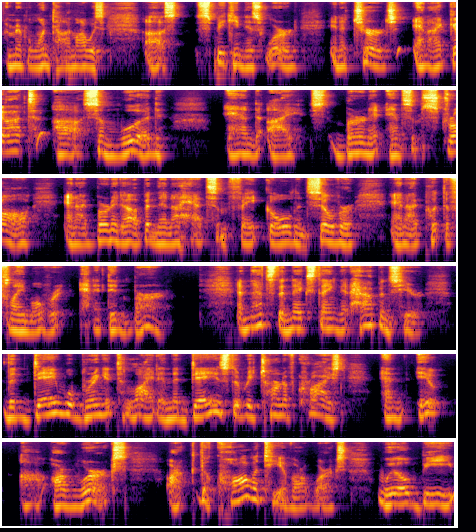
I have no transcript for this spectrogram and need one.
I remember one time I was uh, speaking this word in a church and I got uh, some wood and I burn it and some straw and I burn it up and then I had some fake gold and silver and I put the flame over it and it didn't burn. And that's the next thing that happens here. The day will bring it to light and the day is the return of Christ and it, uh, our works our, the quality of our works will be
